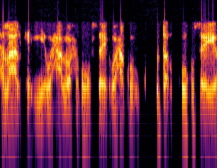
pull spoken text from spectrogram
tallaalka iyo wax alla waxa ku khuseeyo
